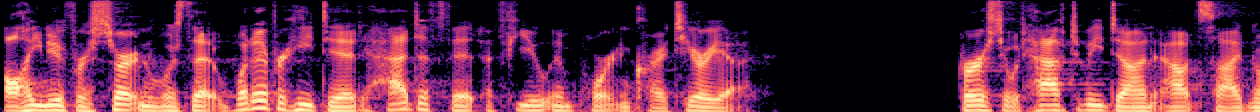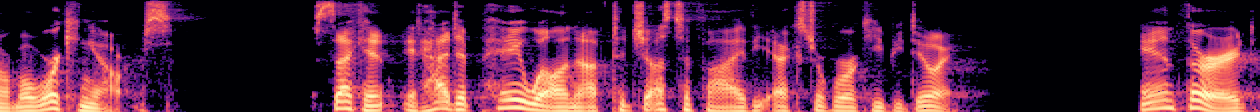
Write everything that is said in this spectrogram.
All he knew for certain was that whatever he did had to fit a few important criteria. First, it would have to be done outside normal working hours. Second, it had to pay well enough to justify the extra work he'd be doing. And third,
